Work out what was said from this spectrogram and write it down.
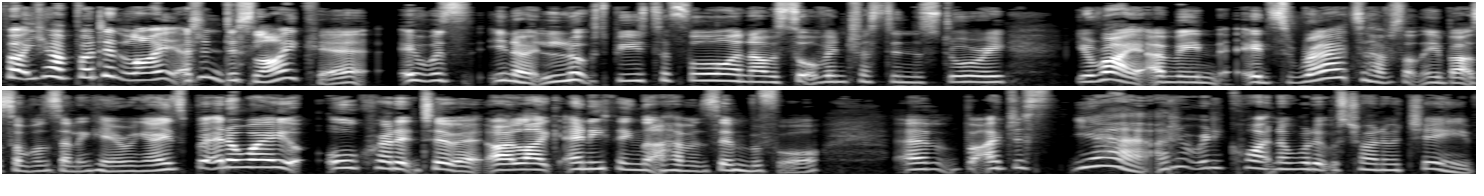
but yeah, but I didn't like. I didn't dislike it. It was, you know, it looked beautiful, and I was sort of interested in the story. You're right. I mean, it's rare to have something about someone selling hearing aids, but in a way, all credit to it. I like anything that I haven't seen before. Um, but I just, yeah, I didn't really quite know what it was trying to achieve.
